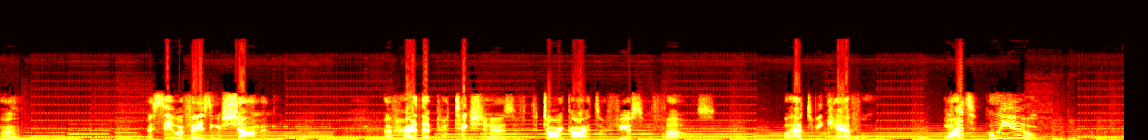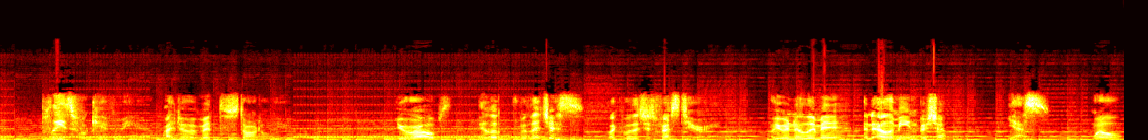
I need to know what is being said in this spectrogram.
Huh? I see we're facing a shaman. I've heard that practitioners of the dark arts are fearsome foes. We'll have to be careful. What? Who are you? Please forgive me. I never meant to startle you. Your robes, they look religious, like religious vestiary. Are you an Elimine, an Elimine bishop? Yes. Well,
